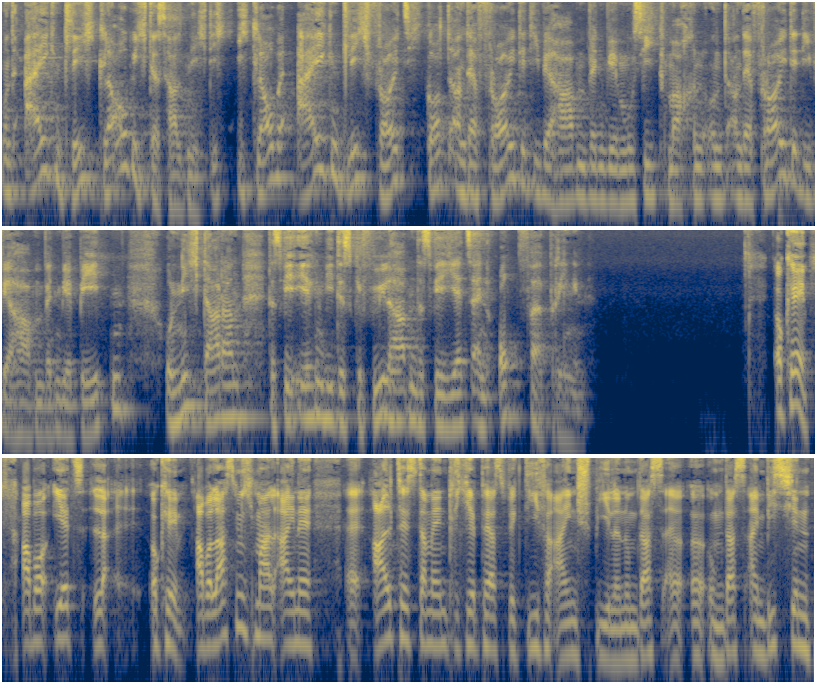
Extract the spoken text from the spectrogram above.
Und eigentlich glaube ich das halt nicht. Ich, ich glaube, eigentlich freut sich Gott an der Freude, die wir haben, wenn wir Musik machen und an der Freude, die wir haben, wenn wir beten und nicht daran, dass wir irgendwie das Gefühl haben, dass wir jetzt ein Opfer bringen. Okay, aber jetzt Okay, aber lass mich mal eine äh, alttestamentliche Perspektive einspielen, um das, äh, äh, um das ein bisschen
